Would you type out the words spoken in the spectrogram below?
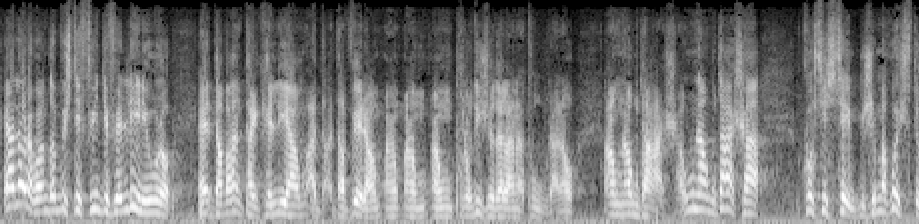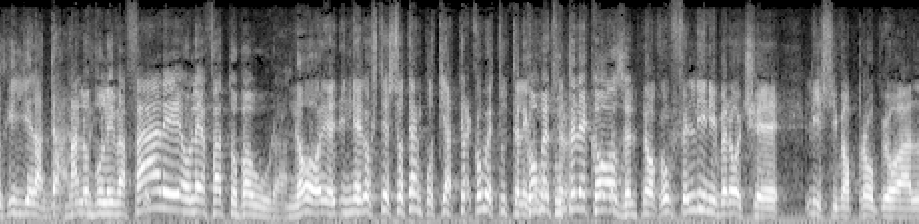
E allora quando ho visto i film di Fellini uno è davanti anche lì a, a- davvero a a un prodigio della natura, no? a un'audacia, un'audacia così semplice, ma questo chi gliel'ha dato? Ma lo voleva fare o le ha fatto paura? No, e nello stesso tempo ti attra- come tutte le Come cose. tutte le cose. No, con Fellini però c'è, lì si va proprio al,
